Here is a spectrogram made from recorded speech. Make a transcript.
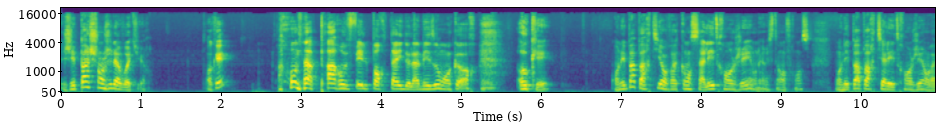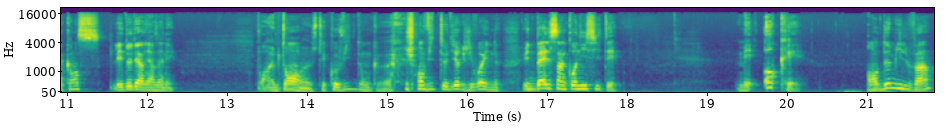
J'ai pas changé la voiture. Ok On n'a pas refait le portail de la maison encore. Ok. On n'est pas parti en vacances à l'étranger, on est resté en France, mais on n'est pas parti à l'étranger en vacances les deux dernières années. Bon, en même temps, euh, c'était Covid, donc euh, j'ai envie de te dire que j'y vois une, une belle synchronicité. Mais ok, en 2020,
